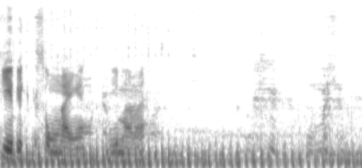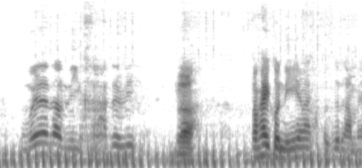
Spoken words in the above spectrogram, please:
ขี่ไปส่งใหม่ไงดีมาไหมผมไม่ผมไม่ได้ทำนีคาร์ดเลยพี่เหรอต้องให้คนนี้ใช่ไหมคนเสื้อดำไหม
